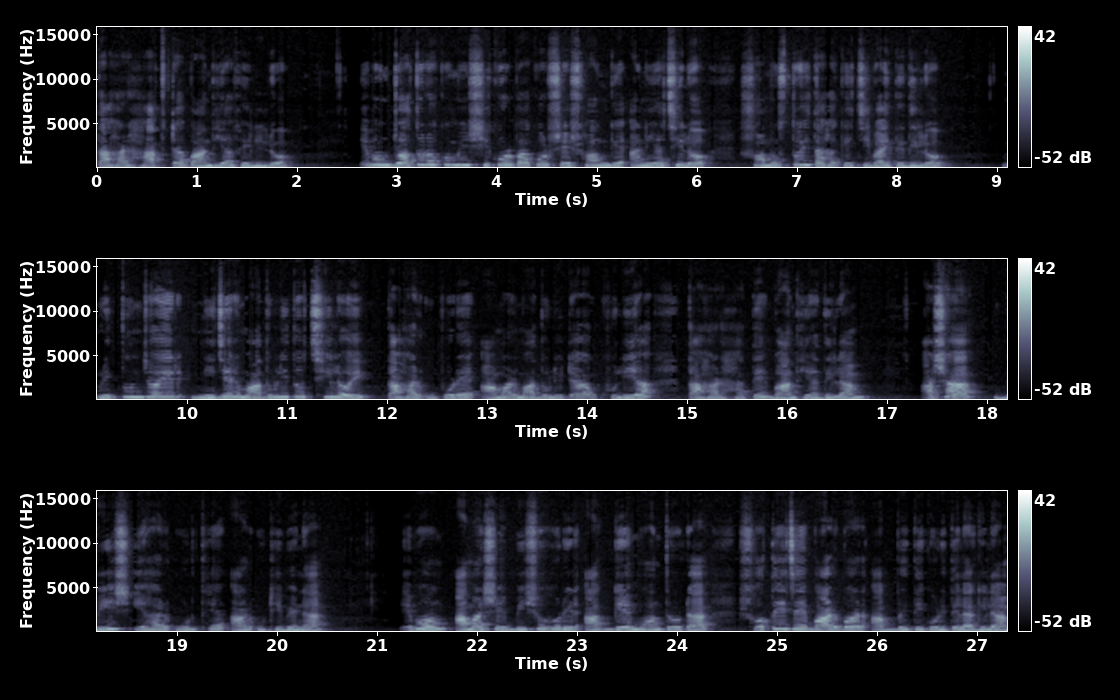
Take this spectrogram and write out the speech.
তাহার হাতটা বাঁধিয়া ফেলিল এবং যত রকমের শিকড় বাকড় সে সঙ্গে আনিয়াছিল, সমস্তই তাহাকে চিবাইতে দিল। মৃত্যুঞ্জয়ের নিজের মাদুলি তো ছিলই, তাহার উপরে আমার মাদুলিটাও খুলিয়া তাহার হাতে বাঁধিয়া দিলাম। আশা বিষ ইহার ঊর্ধ্বে আর উঠিবে না। এবং আমার সে বিষহরীর আজ্ঞে মন্ত্রটা সতেজে বারবার আবৃত্তি করিতে লাগিলাম।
